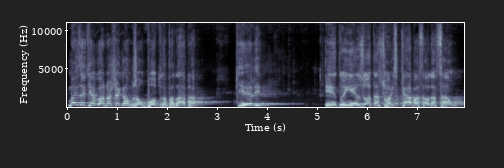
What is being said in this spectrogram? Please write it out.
Mas aqui agora nós chegamos a um ponto da palavra que ele entra em exortações, acaba a saudação,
